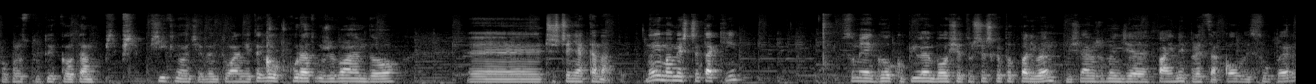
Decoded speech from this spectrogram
po prostu tylko tam psiknąć ewentualnie. Tego akurat używałem do e, czyszczenia kanapy. No i mam jeszcze taki, w sumie go kupiłem, bo się troszeczkę podpaliłem. Myślałem, że będzie fajny, plecakowy, super,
